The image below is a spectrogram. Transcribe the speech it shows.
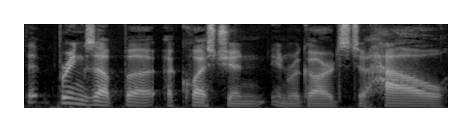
That brings up a, a question in regards to how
